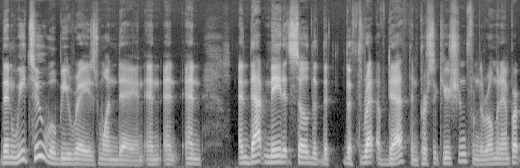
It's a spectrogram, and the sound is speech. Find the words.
then we too will be raised one day. And and and and and that made it so that the, the threat of death and persecution from the Roman Empire,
